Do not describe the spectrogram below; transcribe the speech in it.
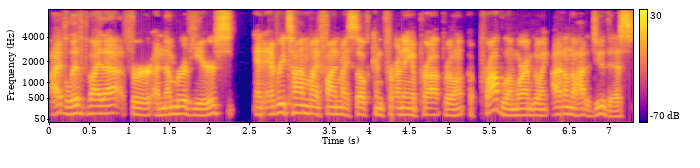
i've lived by that for a number of years and every time I find myself confronting a, pro- a problem where I'm going, I don't know how to do this,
